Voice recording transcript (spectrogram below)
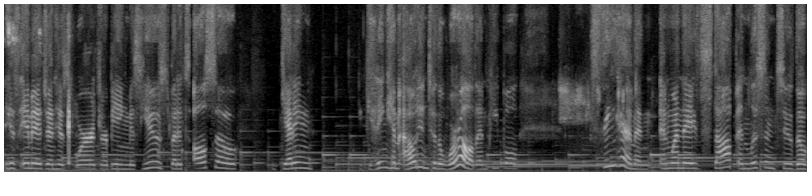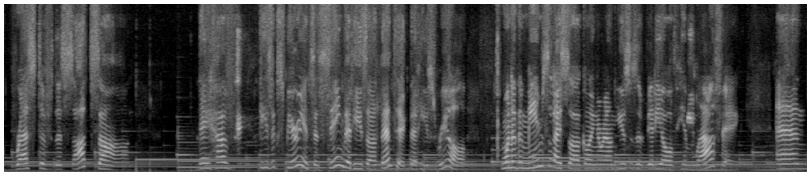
his image and his words are being misused but it's also getting getting him out into the world and people see him and and when they stop and listen to the rest of the satsang they have these experiences seeing that he's authentic that he's real. One of the memes that i saw going around uses a video of him laughing. And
